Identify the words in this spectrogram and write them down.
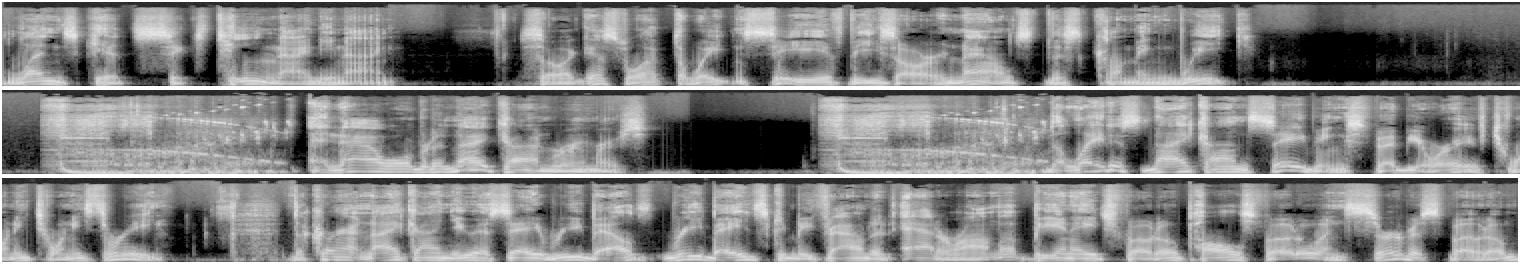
lens kit 16.99. So I guess we'll have to wait and see if these are announced this coming week. And now over to Nikon rumors. The latest Nikon savings, February of 2023. The current Nikon USA rebates, rebates can be found at Adorama, B&H Photo, Paul's Photo, and Service Photo.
